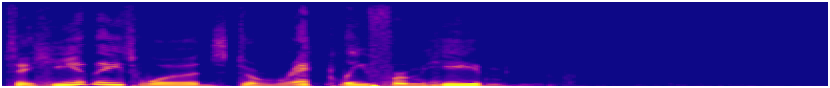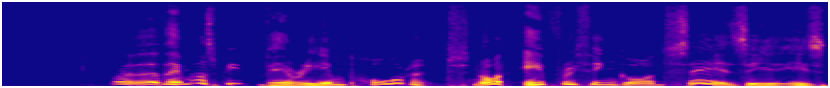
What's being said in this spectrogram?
to hear these words directly from him. Well, they must be very important. Not everything God says is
